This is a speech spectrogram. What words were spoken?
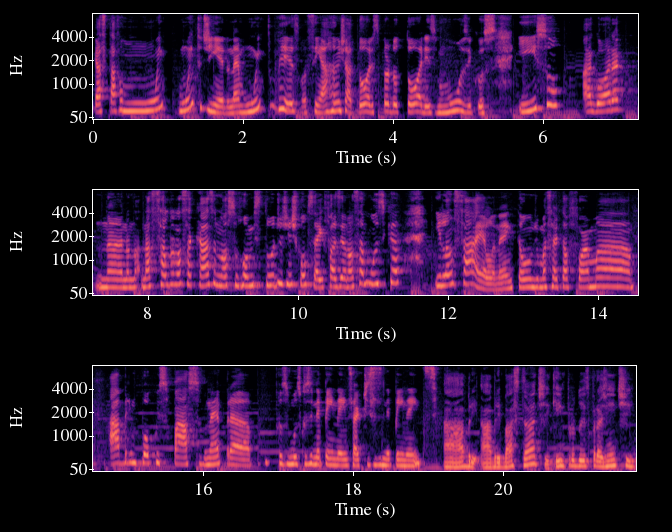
gastavam muito, muito dinheiro, né? Muito mesmo, assim, arranjadores, produtores, músicos. E isso agora na, na, na, sala da nossa casa, no nosso home studio, a gente consegue fazer a nossa música e lançar ela, né? Então, de uma certa forma, abre um pouco espaço, né, para os músicos independentes, artistas independentes. Ah, abre, abre bastante. Quem produz pra gente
